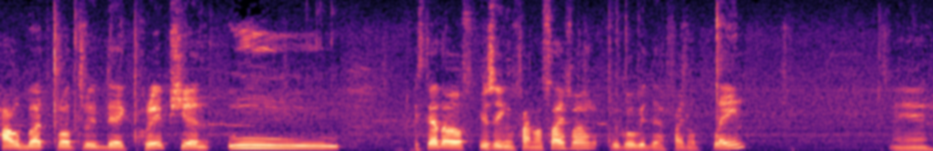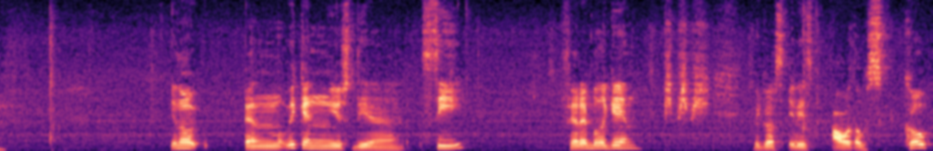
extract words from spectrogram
how about plot through decryption ooh. Instead of using final cipher we go with the final plain and you know and we can use the uh, c variable again. Because it is out of scope.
